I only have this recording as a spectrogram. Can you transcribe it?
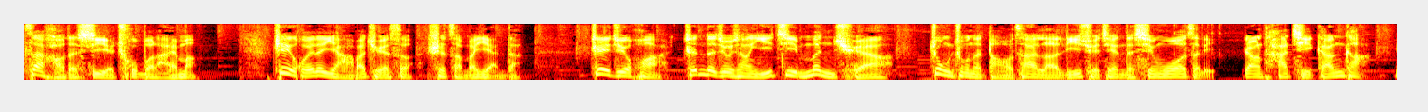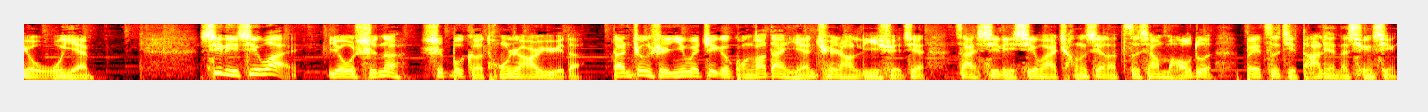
再好的戏也出不来吗？”这回的哑巴角色是怎么演的？这句话真的就像一记闷拳啊，重重的倒在了李雪健的心窝子里，让他既尴尬又无言。戏里戏外，有时呢是不可同日而语的。但正是因为这个广告代言，却让李雪健在戏里戏外呈现了自相矛盾、被自己打脸的情形。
